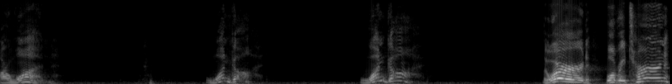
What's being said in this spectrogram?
are one. One God. One God. The Word will return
